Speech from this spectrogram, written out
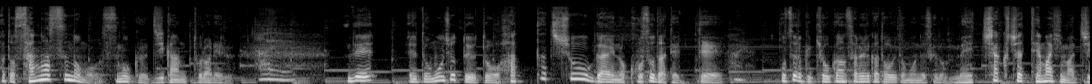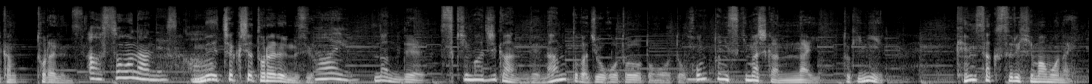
あと探すのもすごく時間取られる。はい。で、えっと、もうちょっと言うと発達障害の子育てってはい。おそらく共感される方多いと思うんですけどめちゃくちゃ手間暇時間取られるんですよ。あそうなんですか。めちゃくちゃ取られるんですよ。はい。なんで隙間時間でなんとか情報を取ろうと思うとうん。本当に隙間しかない時に検索する暇もない。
